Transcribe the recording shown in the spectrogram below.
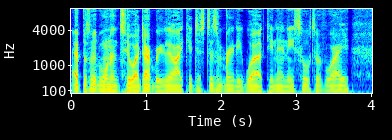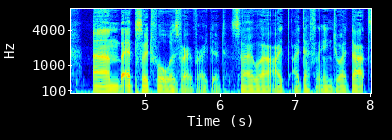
Episode one and two, I don't really like. It just doesn't really work in any sort of way. Um, but episode four was very very good. So uh, I I definitely enjoyed that.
